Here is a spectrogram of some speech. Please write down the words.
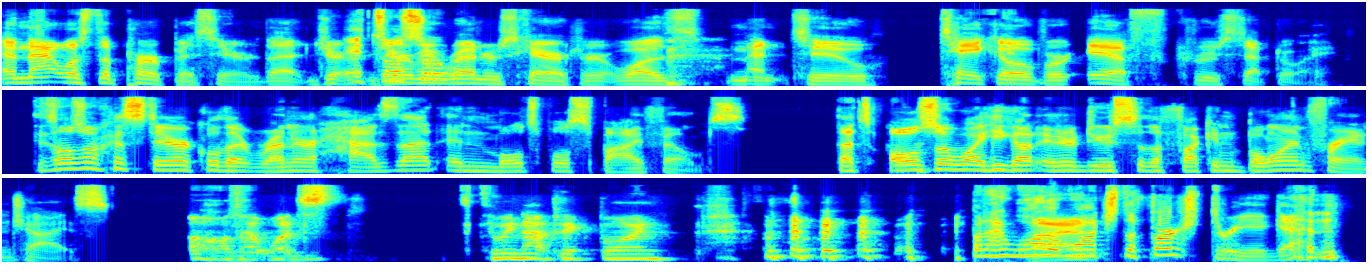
And that was the purpose here. That Jer- It's Jeremy also- Renner's character was meant to take over if Cruise stepped away. It's also hysterical that Renner has that in multiple spy films. That's also why he got introduced to the fucking Bourne franchise. Oh, that was. Can we not pick Bourne? But I want to watch the first three again.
